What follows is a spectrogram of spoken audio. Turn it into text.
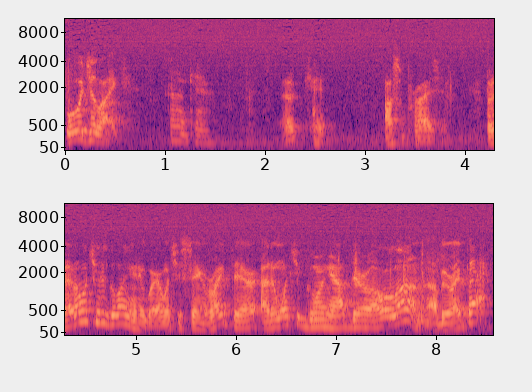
What would you like? I don't care. Okay. I'll surprise you. But I don't want you to going anywhere. I want you staying right there. I don't want you going out there all alone. I'll be right back.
